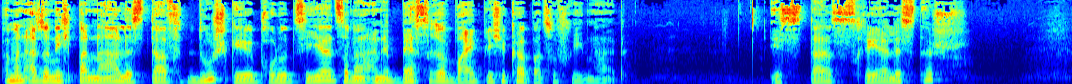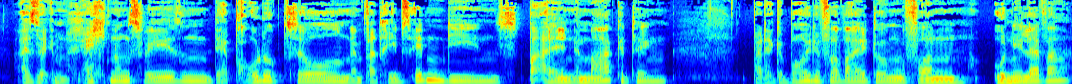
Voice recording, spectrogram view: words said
Wenn man also nicht banales Duff Duschgel produziert, sondern eine bessere weibliche Körperzufriedenheit. Ist das realistisch? Also im Rechnungswesen, der Produktion, im Vertriebsinnendienst, bei allen im Marketing, bei der Gebäudeverwaltung von Unilever?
